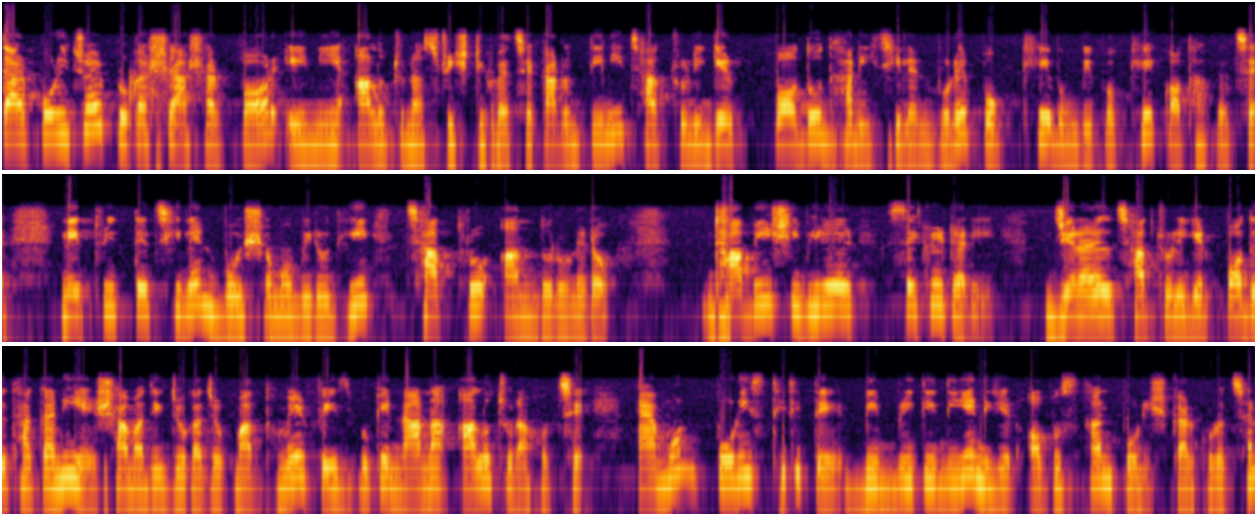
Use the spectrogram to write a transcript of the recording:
তার পরিচয় প্রকাশ্যে আসার পর এ নিয়ে আলোচনা সৃষ্টি হয়েছে। কারণ তিনি ছাত্রলীগের পদধারী ছিলেন বলে পক্ষে এবং বিপক্ষে কথা হয়েছে। নেতৃত্বে ছিলেন বৈষম্য বিরোধী ছাত্র আন্দোলনেরও। ঢাবি শিবিরের সেক্রেটারি জেনারেল ছাত্রলীগের পদে থাকা নিয়ে সামাজিক যোগাযোগ মাধ্যমে ফেসবুকে নানা আলোচনা হচ্ছে। এমন পরিস্থিতিতে বিবৃতি দিয়ে নিজের অবস্থান পরিষ্কার করেছেন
